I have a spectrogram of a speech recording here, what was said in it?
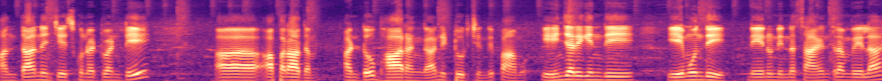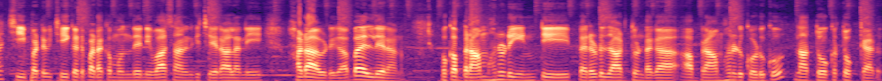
అంతా నేను చేసుకున్నటువంటి అపరాధం. అంటూ భారంగా నిట్టూర్చింది పాము. ఏం జరిగింది? ఏముంది? నేను నిన్న సాయంత్రం వేళ చీకటి చీకటి పడకముందే నివాసానికి చేరాలని హడావిడిగా బయలుదేరాను. ఒక బ్రాహ్మణుడి ఇంటి పెరడు దాటుతుండగా ఆ బ్రాహ్మణుడి కొడుకు నా తోక తొక్కాడు.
